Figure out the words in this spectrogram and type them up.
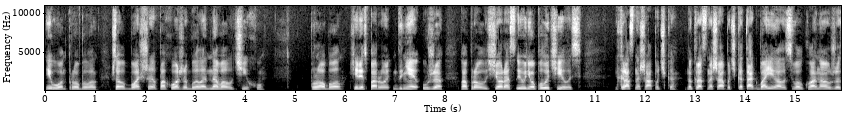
И он пробовал, чтобы больше похоже было на волчиху. Пробовал, через пару дней уже попробовал еще раз, и у него получилось. И красная шапочка. Но красная шапочка так боялась волку, она уже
